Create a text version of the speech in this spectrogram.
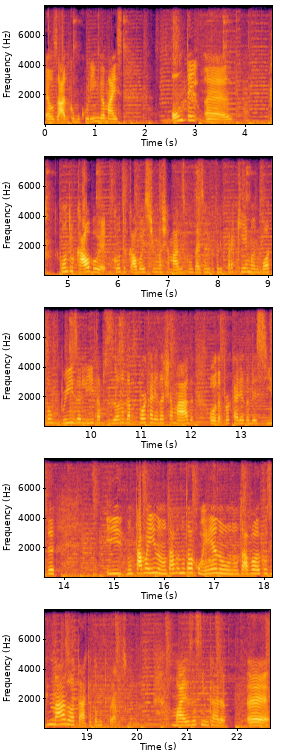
é usado como coringa, mas ontem é, contra o Cowboy, contra o Cowboys tinha umas chamadas com o Tyson Hill que eu falei, pra que, mano? Bota o Breeze ali, tá precisando da porcaria da chamada ou da porcaria da descida. E não tava indo, não tava, não tava correndo, não tava conseguindo nada o ataque. Eu tô muito bravo, desculpa. Mas assim, cara, é,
